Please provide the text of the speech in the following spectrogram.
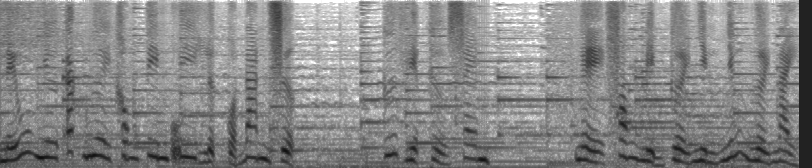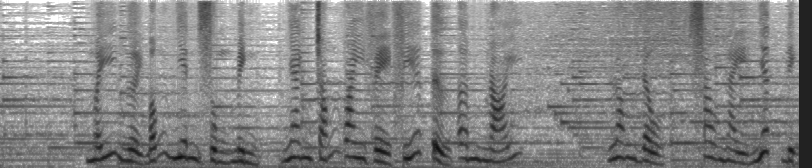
Nếu như các ngươi không tin uy lực của đan dược, Cứ việc thử xem. Nghệ Phong mỉm cười nhìn những người này. Mấy người bỗng nhiên dùng mình, Nhanh chóng quay về phía tử âm nói long đầu, sau này nhất định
